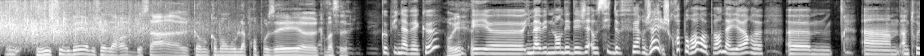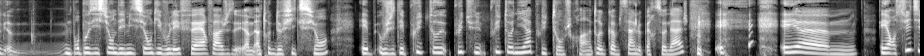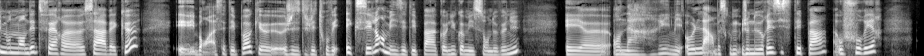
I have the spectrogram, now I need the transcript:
Vous vous souvenez, Michel Larocque, de ça euh, com- Comment on vous l'a proposé euh, Comment ça... Copine avec eux. Oui Et euh, il m'avait demandé déjà aussi de faire, je crois pour Europe 1 d'ailleurs, euh, euh, un, un truc, euh, une proposition d'émission qu'il voulait faire, enfin je sais, un, un truc de fiction, et où j'étais plutôt, Plutu- Plutonia Pluton, je crois, un truc comme ça, le personnage. et, et, euh, et ensuite, ils m'ont demandé de faire ça avec eux. Et bon, à cette époque, je, je les trouvais excellents, mais ils n'étaient pas connus comme ils sont devenus. Et euh, on a ri, mais aux larmes, parce que je ne résistais pas au fou rire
